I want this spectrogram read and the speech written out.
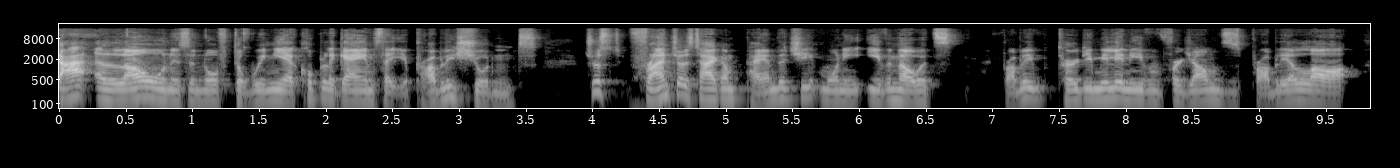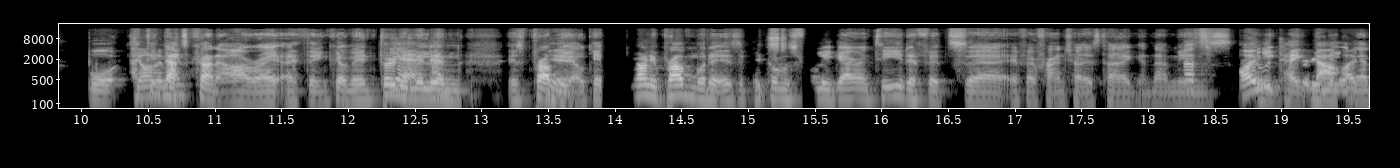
That alone is enough to win you a couple of games that you probably shouldn't. Just franchise tag him, pay him the cheap money, even though it's probably 30 million, even for Jones is probably a lot. But I do you know think what I that's mean? kind of all right. I think. I mean, thirty Yeah, million is probably yeah. okay. The only problem with it is it becomes fully guaranteed if it's uh, if a franchise tag, and that That's- means I would take that. I-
